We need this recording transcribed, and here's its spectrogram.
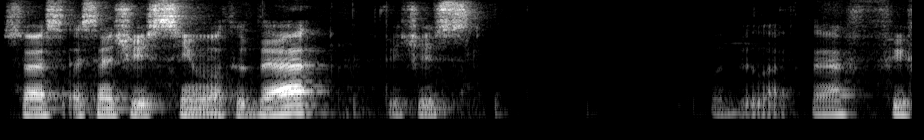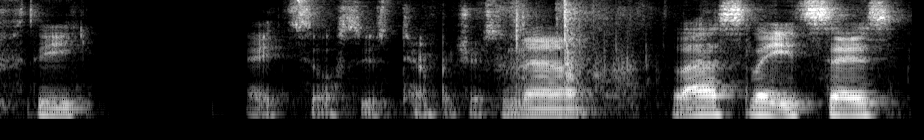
so that's essentially similar to that, which is would be like that, 58 Celsius temperature. So now, lastly, it says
